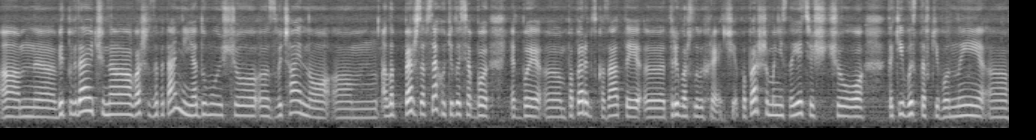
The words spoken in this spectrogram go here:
Ем, е, Відповідаючи на ваше запитання, я думаю, що е, звичайно, ем, але перш за все хотілося б якби е, попереду сказати е, три важливих речі. По-перше, мені здається, що такі виставки вони е, в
